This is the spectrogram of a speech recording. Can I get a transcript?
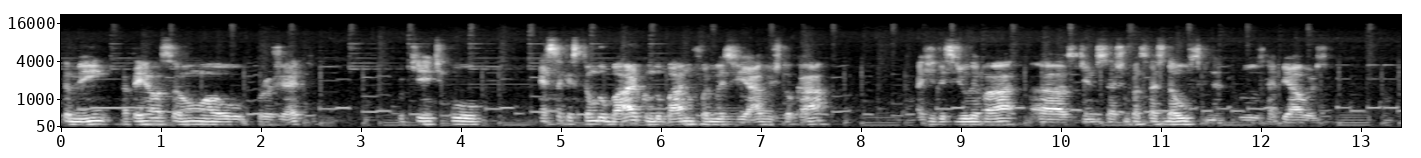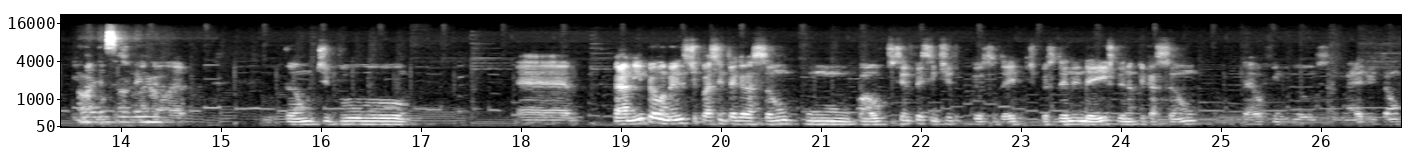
também até em relação ao projeto, porque, tipo, essa questão do bar, quando o bar não foi mais viável de tocar, a gente decidiu levar as jam sessions para as festas da UFSC, né? Os happy hours. Olha só, legal. Então, tipo, é, para mim, pelo menos, tipo, essa integração com, com a UFSC sempre fez sentido, porque eu estudei, tipo, eu estudei no NDI, estudei na aplicação até o fim do meu ensino médio, então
